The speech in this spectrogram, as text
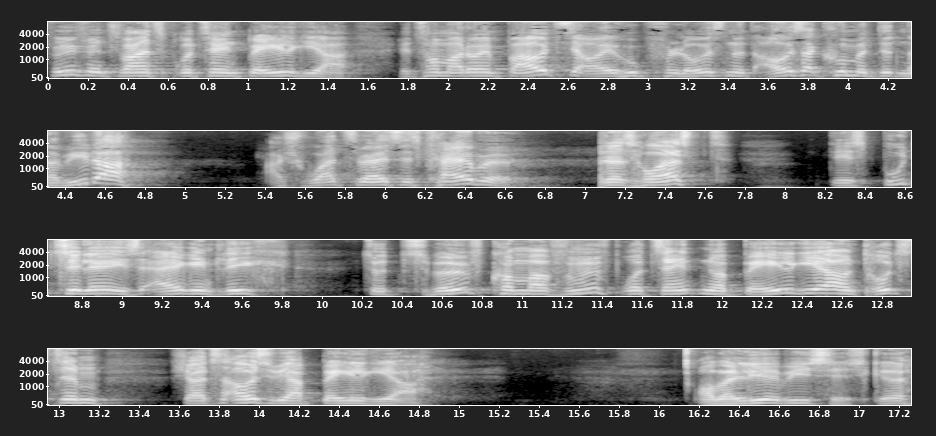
25% Belgier. Jetzt haben wir da im Bautzee hupfen lassen und außerkommen tut dann wieder ein schwarz-weißes Kabel. Das heißt, das Putzele ist eigentlich zu 12,5% nur Belgier und trotzdem schaut's aus wie ein Belgier. Aber lieb ist es, gell?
